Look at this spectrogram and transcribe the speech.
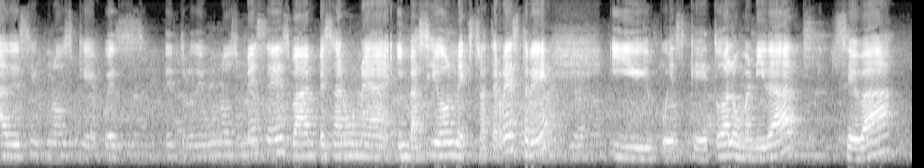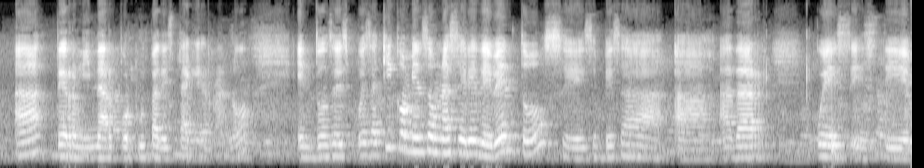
a decirnos que pues dentro de unos meses va a empezar una invasión extraterrestre y pues que toda la humanidad se va a terminar por culpa de esta guerra, ¿no? Entonces, pues aquí comienza una serie de eventos, eh, se empieza a, dar, pues, este,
